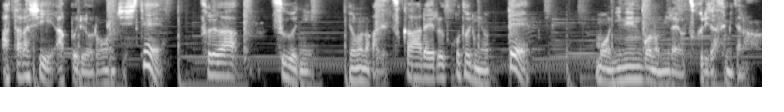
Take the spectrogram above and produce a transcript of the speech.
新しいアプリをローンチして、それがすぐに世の中で使われることによって、もう2年後の未来を作り出すみたいな、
